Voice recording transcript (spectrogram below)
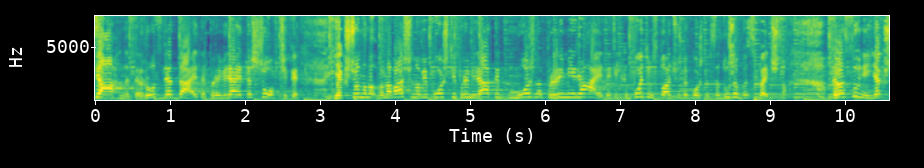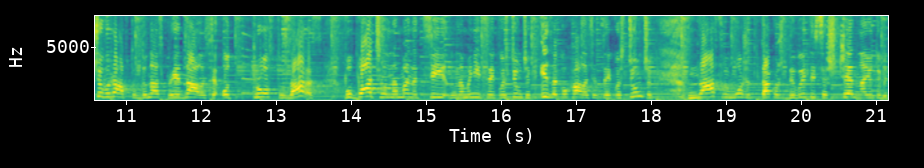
тягнете, розглядаєте, перевіряєте шовчики. Якщо на, вашій новій пошті приміряти можна, приміряєте, тільки потім сплачуєте кошти. Все дуже безпечно. Красуні, якщо ви раптом до нас приєдналися, от просто зараз побачили на мене ці на мені цей костюмчик і закохалися в цей костюмчик. Нас ви можете також дивитися ще на Ютубі.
